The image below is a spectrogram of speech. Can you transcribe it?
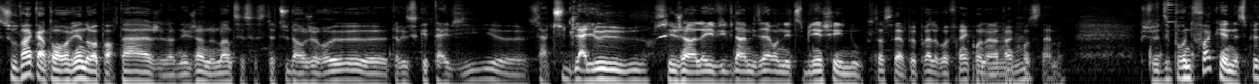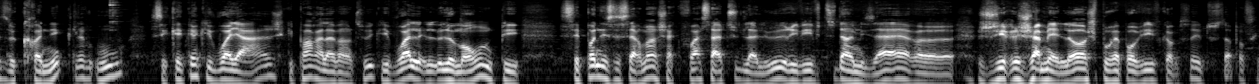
Souvent, quand on revient de reportage, là, les gens nous demandent, c'est ça, c'était-tu dangereux, euh, t'as risqué ta vie, euh, ça a-tu de l'allure, ces gens-là, ils vivent dans la misère, on est-tu bien chez nous? Ça, c'est à peu près le refrain qu'on entend constamment. Puis je me dis, pour une fois qu'il y a une espèce de chronique, là, où c'est quelqu'un qui voyage, qui part à l'aventure, qui voit le, le monde, puis c'est pas nécessairement à chaque fois, ça a-tu de l'allure, ils vivent-tu dans la misère, euh, j'irai jamais là, je pourrais pas vivre comme ça et tout ça, parce que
